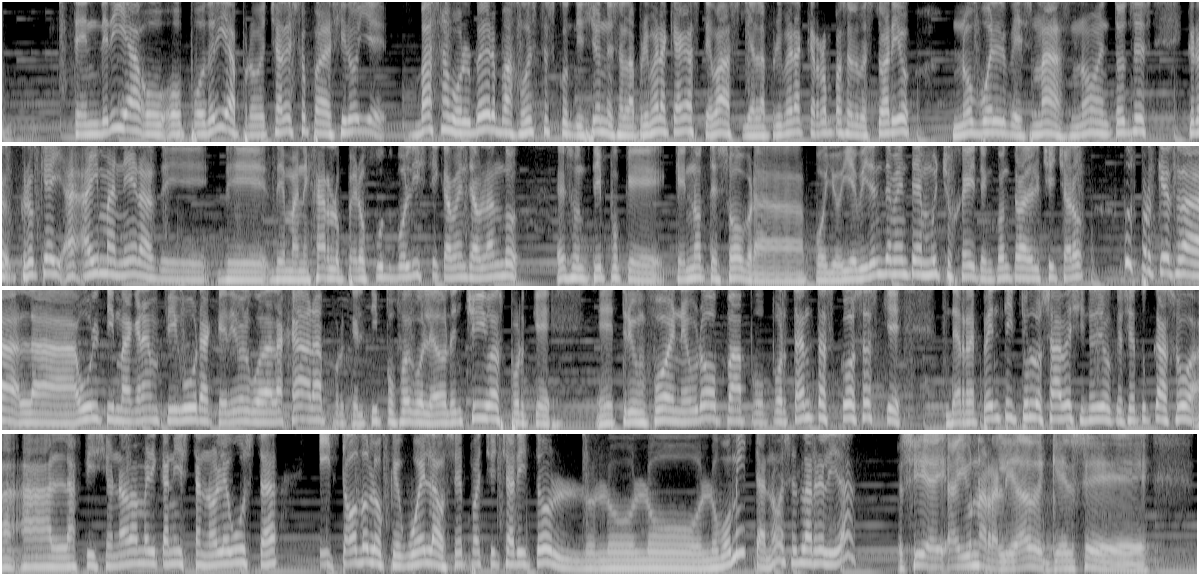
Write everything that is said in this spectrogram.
tendría o, podría aprovechar eso para decir, oye, vas a volver bajo estas condiciones. A la primera que hagas te vas y a la primera que rompas el vestuario no vuelves más, ¿no? Entonces creo, creo que hay, hay maneras de, de, manejarlo, pero futbolísticamente hablando es un tipo que, que no te sobra apoyo. Y evidentemente hay mucho hate en contra del Chicharo. Pues porque es la, última gran figura que dio el Guadalajara, porque el tipo fue goleador en Chivas, porque eh, triunfó en Europa, por, tantas cosas que de repente, y tú lo sabes, y no digo que sea tu caso, al aficionado americanista no le gusta y todo lo que huela o sepa Chicharito lo, vomita, ¿no? Esa es la realidad. Sí, hay, una realidad que es... Eh,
